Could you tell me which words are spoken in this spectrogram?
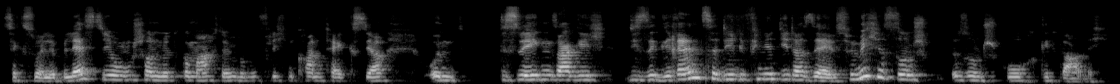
sexuelle Belästigung schon mitgemacht im beruflichen Kontext, ja. Und deswegen sage ich, diese Grenze, die definiert jeder selbst. Für mich ist so ein, so ein Spruch, geht gar nicht.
